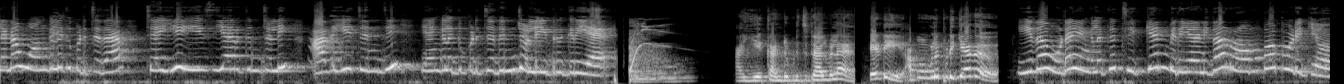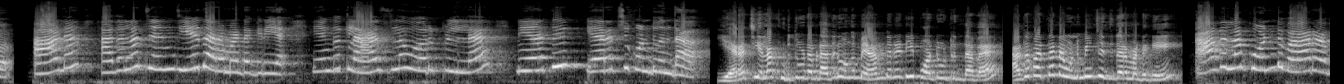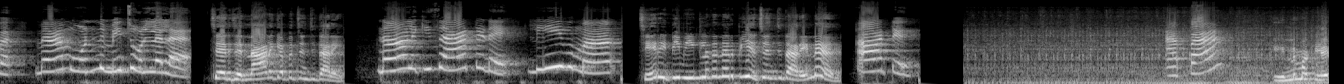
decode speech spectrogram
என்னதுமா வச்சிருக்கீங்க பஸ் வர முன்னாடி சொல்லுங்க சொல்லி உங்களுக்கு தயிர் சோறு பிடிச்சதா பிடிச்சதுன்னு சொல்லிட்டு இருக்கீங்க ஐயே கண்டுபிடிச்சிட்டாள்வில. ஏடி அப்ப உங்களுக்கு பிடிக்காது? தான் இறைச்சி எல்லாம் கொடுத்து விடக்கூடாதுன்னு உங்க மேம் தானே போட்டு விட்டுருந்தாவ? அதை பார்த்தா நான் ஒண்ணுமே செஞ்சு தர மாட்டேங்க சரி சரி நாளைக்கு எப்ப செஞ்சு தரேன். சரி டீ வீட்டுல தானே இருப்பிய செஞ்சு தரேன் என்ன? ஆட்டு. அப்பா? என்ன மக்களே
